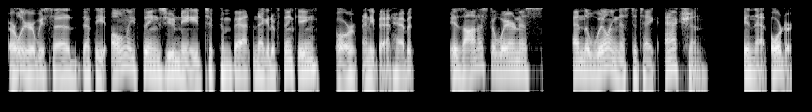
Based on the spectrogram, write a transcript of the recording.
Earlier, we said that the only things you need to combat negative thinking or any bad habit is honest awareness and the willingness to take action in that order.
